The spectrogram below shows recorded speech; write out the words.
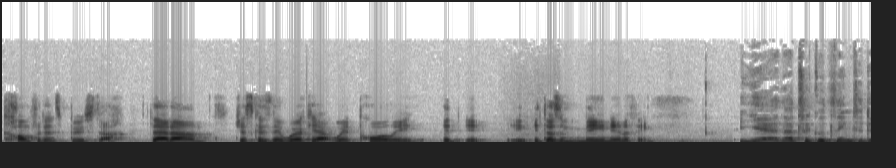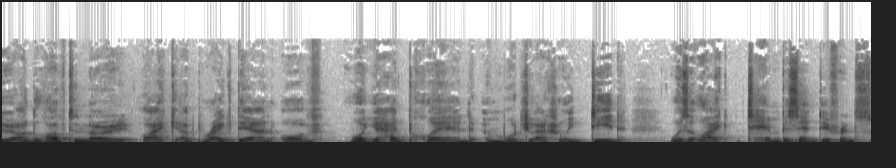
confidence booster that um, just because their workout went poorly, it, it, it doesn't mean anything. Yeah, that's a good thing to do. I'd love to know like a breakdown of what you had planned and what you actually did. Was it like 10% difference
